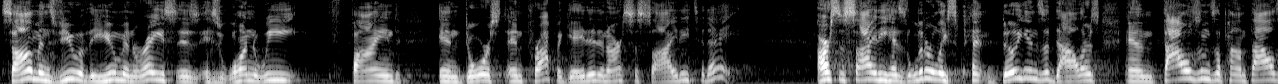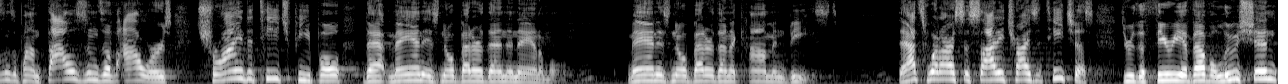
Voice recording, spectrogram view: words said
Solomon's view of the human race is, is one we find endorsed and propagated in our society today. Our society has literally spent billions of dollars and thousands upon thousands upon thousands of hours trying to teach people that man is no better than an animal. Man is no better than a common beast. That's what our society tries to teach us through the theory of evolution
